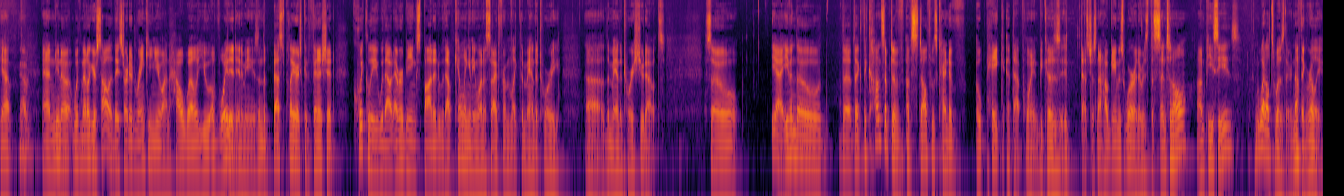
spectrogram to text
Yep. Yep. And you know, with Metal Gear Solid, they started ranking you on how well you avoided enemies, and the best players could finish it quickly without ever being spotted, without killing anyone, aside from like the mandatory, uh, the mandatory shootouts. So, yeah, even though the the, the concept of, of stealth was kind of opaque at that point because it that's just not how games were. There was the Sentinel on PCs, and what else was there? Nothing really.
